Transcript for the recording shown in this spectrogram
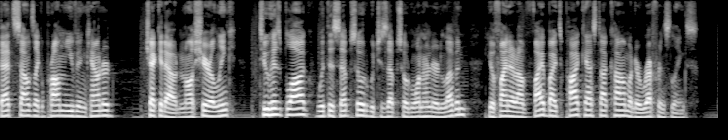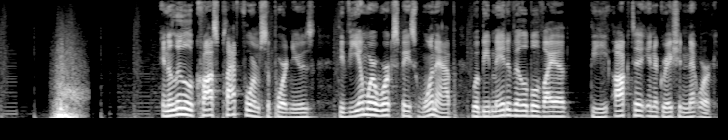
that sounds like a problem you've encountered, check it out, and I'll share a link to his blog with this episode, which is episode 111. You'll find it on 5bytespodcast.com under reference links. In a little cross platform support news, the VMware Workspace ONE app will be made available via the Okta Integration Network.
